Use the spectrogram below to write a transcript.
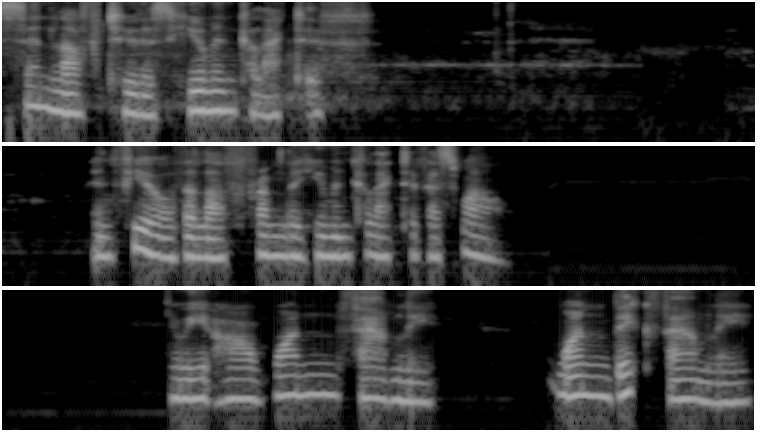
Send love to this human collective and feel the love from the human collective as well. We are one family, one big family.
